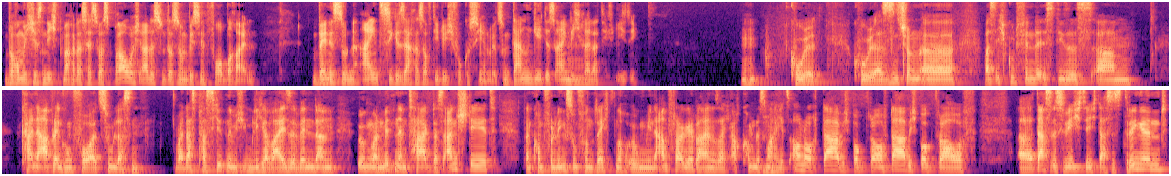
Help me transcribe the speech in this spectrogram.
warum ich es nicht mache. Das heißt, was brauche ich alles und das so ein bisschen vorbereiten. Wenn mhm. es so eine einzige Sache ist, auf die du dich fokussieren willst. Und dann geht es eigentlich mhm. relativ easy. Mhm. Cool, cool. Das ist schon, äh, was ich gut finde, ist dieses ähm, keine Ablenkung vorher zulassen. Weil das passiert nämlich üblicherweise, wenn dann irgendwann mitten im Tag das ansteht, dann kommt von links und von rechts noch irgendwie eine Anfrage rein, dann sage ich, ach komm, das mache ich jetzt auch noch, da habe ich Bock drauf, da habe ich Bock drauf, äh, das ist wichtig, das ist dringend.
